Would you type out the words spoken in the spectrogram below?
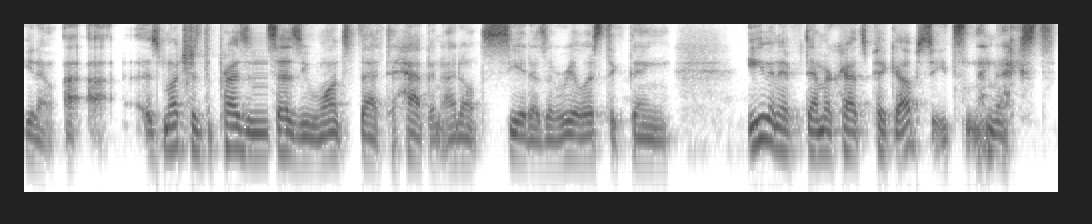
you know, I, I, as much as the president says he wants that to happen, I don't see it as a realistic thing. Even if Democrats pick up seats in the next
